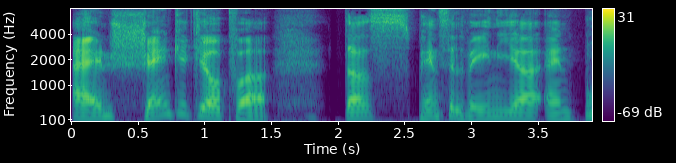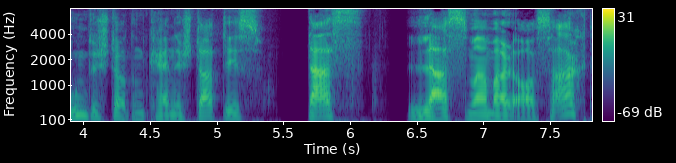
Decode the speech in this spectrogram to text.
Ein Schenkelklopfer dass Pennsylvania ein Bundesstaat und keine Stadt ist, das lassen wir mal außer Acht.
